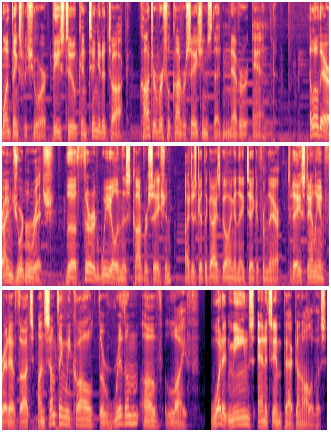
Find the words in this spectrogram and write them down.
One thing's for sure these two continue to talk, controversial conversations that never end. Hello there, I'm Jordan Rich, the third wheel in this conversation. I just get the guys going and they take it from there. Today, Stanley and Fred have thoughts on something we call the rhythm of life, what it means, and its impact on all of us.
